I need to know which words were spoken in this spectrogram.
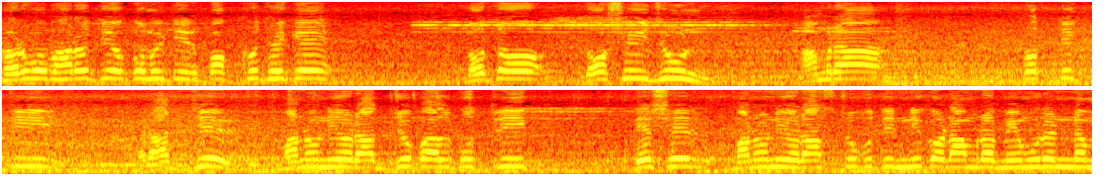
সর্বভারতীয় কমিটির পক্ষ থেকে গত দশই জুন আমরা প্রত্যেকটি রাজ্যের মাননীয় রাজ্যপাল কর্তৃক, দেশের মাননীয় রাষ্ট্রপতির নিকট আমরা মেমোরেন্ডাম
